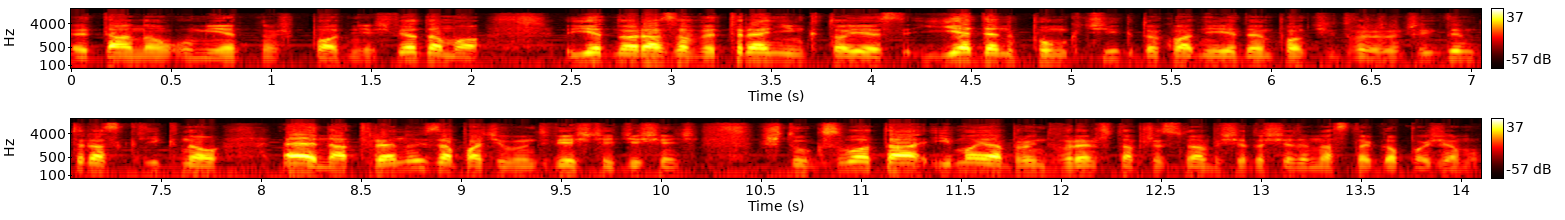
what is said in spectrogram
y, daną umiejętność podnieść. Wiadomo, jednorazowy trening to jest jeden punkcik, dokładnie jeden punkcik dwuręczny. Czyli gdybym teraz kliknął E na trenuj, zapłaciłbym 210 sztuk złota i moja broń dwuręczna przesunęłaby się do 17 poziomu.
